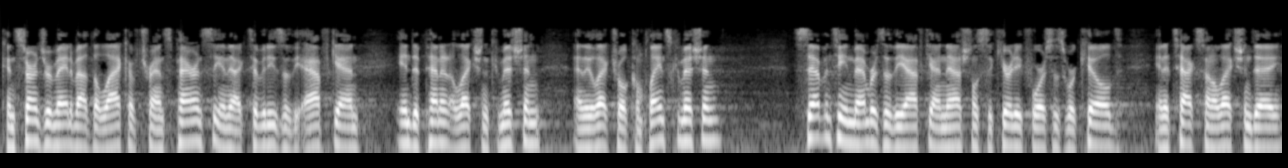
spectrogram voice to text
Concerns remain about the lack of transparency in the activities of the Afghan Independent Election Commission and the Electoral Complaints Commission. 17 members of the Afghan National Security Forces were killed in attacks on election day,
